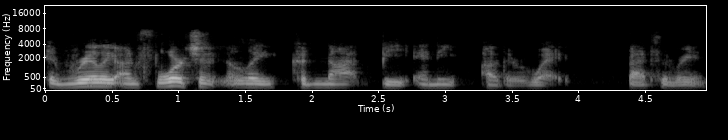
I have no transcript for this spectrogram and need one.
it really unfortunately could not be any other way. Back to the reading.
